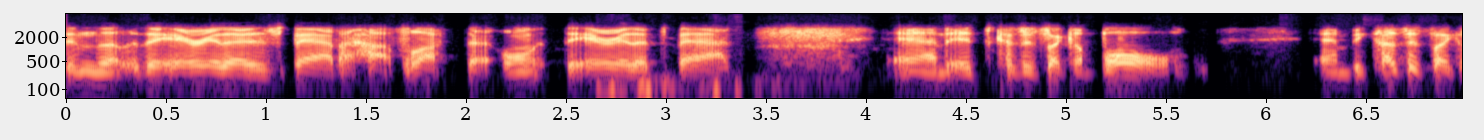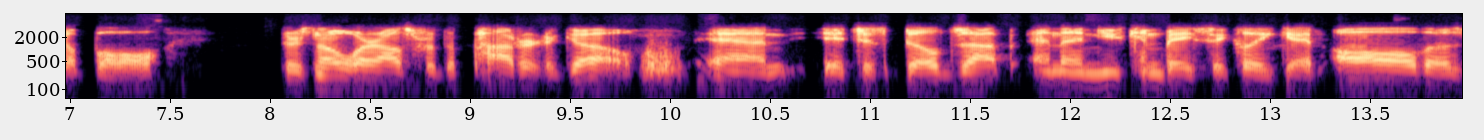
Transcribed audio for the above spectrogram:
in the, the area that is bad. I hot flock that only the area that's bad, and it's because it's like a bowl, and because it's like a bowl, there's nowhere else for the powder to go, and it just builds up, and then you can basically get all those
